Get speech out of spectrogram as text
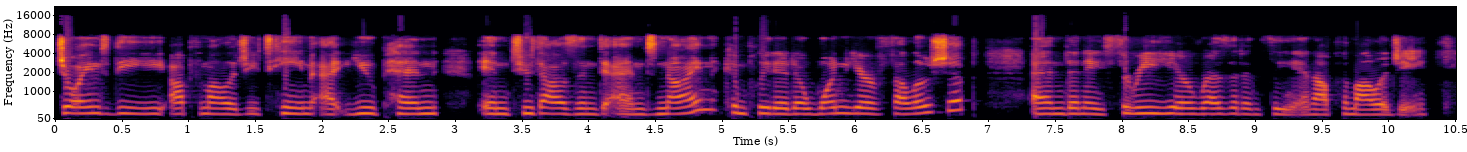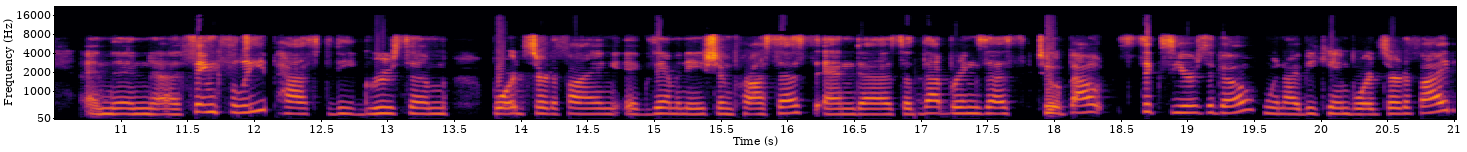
joined the ophthalmology team at UPenn in 2009, completed a one year fellowship, and then a three year residency in ophthalmology. And then uh, thankfully passed the gruesome board certifying examination process. And uh, so that brings us to about six years ago when I became board certified.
